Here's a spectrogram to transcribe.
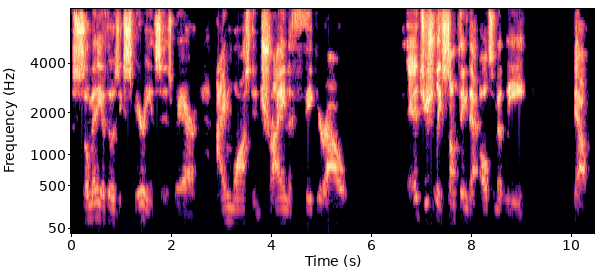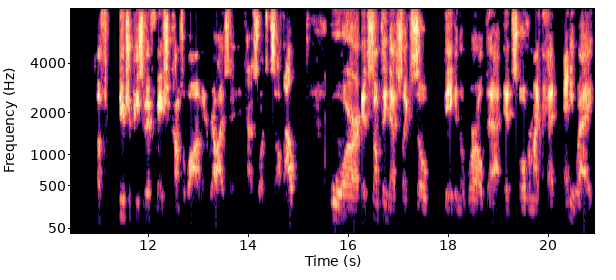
so many of those experiences where I'm lost in trying to figure out. It's usually something that ultimately, you know, a future piece of information comes along and you realize it, it kind of sorts itself out. Or it's something that's like so big in the world that it's over my head anyway.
